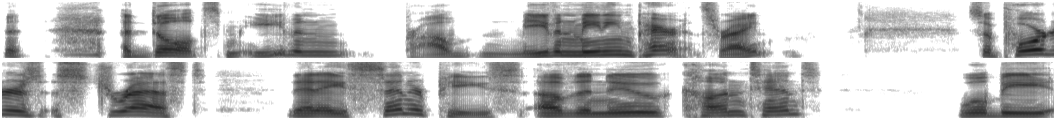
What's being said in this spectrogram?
adults, even prob- even meaning parents, right? Supporters stressed that a centerpiece of the new content will be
